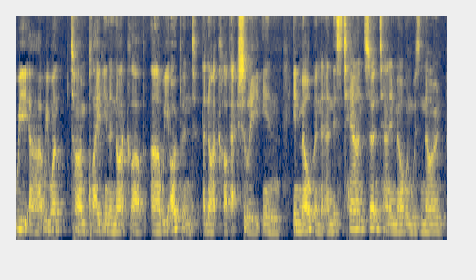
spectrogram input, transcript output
we, uh, we one time played in a nightclub. Uh, we opened a nightclub actually in, in Melbourne, and this town, certain town in Melbourne, was known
